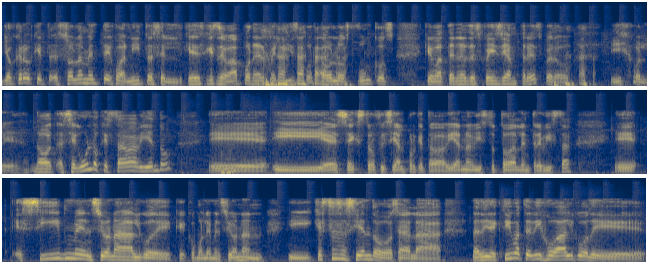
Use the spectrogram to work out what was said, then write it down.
Yo creo que solamente Juanito es el que, se va a poner feliz por todos los funcos que va a tener de Space Jam 3, pero híjole. No, según lo que estaba viendo, eh, y es extraoficial porque todavía no he visto toda la entrevista. Eh, sí menciona algo de que como le mencionan, ¿y qué estás haciendo? O sea, la, la directiva te dijo algo de,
